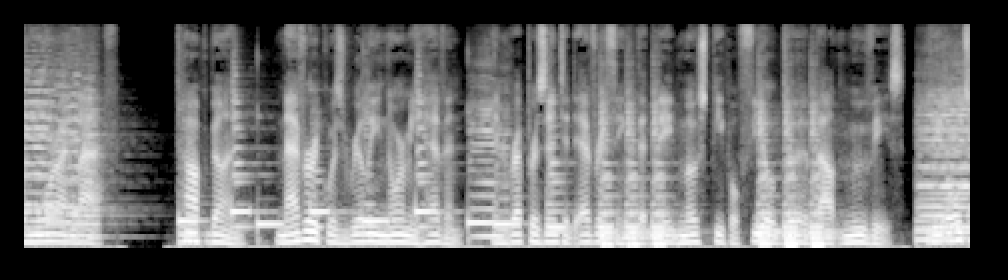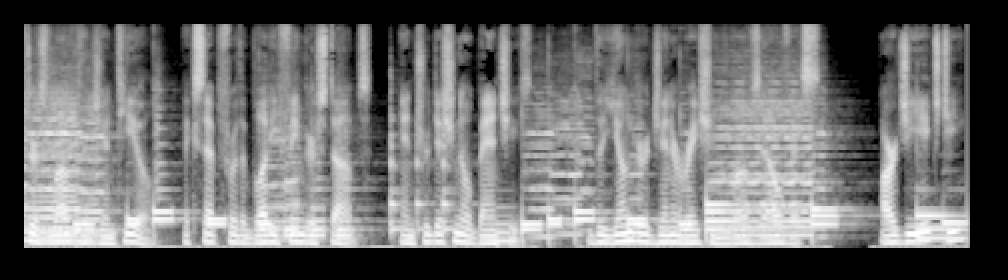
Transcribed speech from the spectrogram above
the more I laugh. Top Gun, Maverick was really normie heaven, and represented everything that made most people feel good about movies. The oldsters loved the genteel, except for the bloody finger stubs, and traditional banshees. The younger generation loves Elvis. RGHG?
